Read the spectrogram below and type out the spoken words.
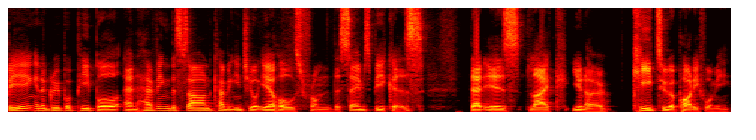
being in a group of people and having the sound coming into your ear holes from the same speakers that is like you know key to a party for me.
